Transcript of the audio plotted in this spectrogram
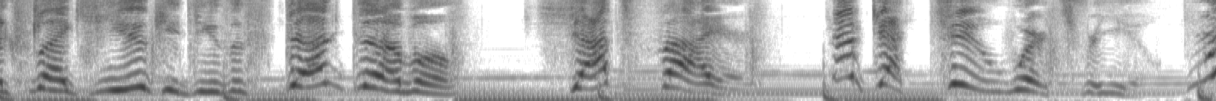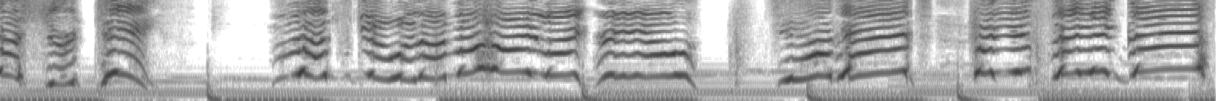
Looks like you could use a stunt double. Shots fired. I've got two words for you. Brush your teeth! Let's go on the highlight reel! Janet! Are you saying this?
